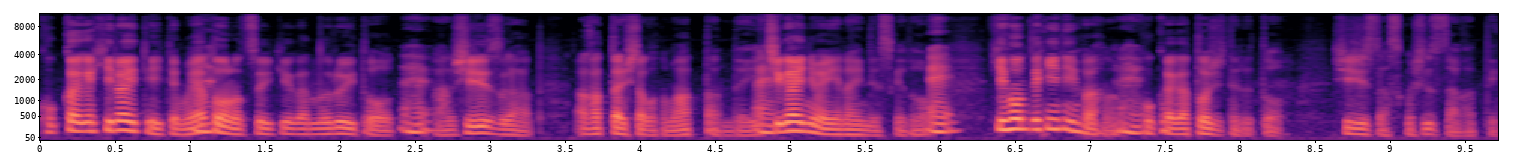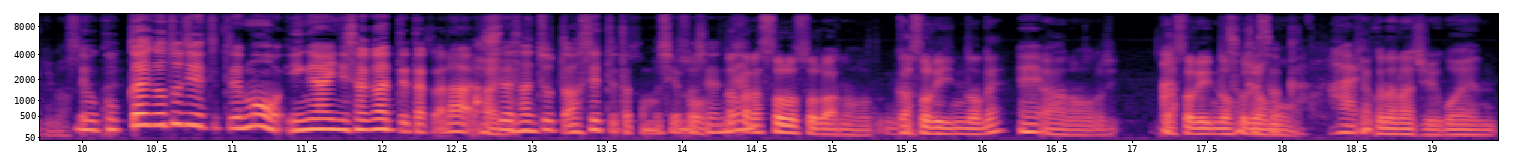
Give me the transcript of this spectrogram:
国会が開いていてもええ。野党の追及がぬるいと、ええ。あの支持率が上がったりしたこともあったんで、ええ。一概には言えないんですけど、ええ。基本的には国会が閉じてると支持率は少しずつ上がってきますよね、でも国会が閉じてても意外に下がってたから、はい。岸田さんちょっと焦ってたかもしれませんね。だからそろそろあのガソリンのね、ええ。あのガソリンの補助もそうか。そうかはい。175円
